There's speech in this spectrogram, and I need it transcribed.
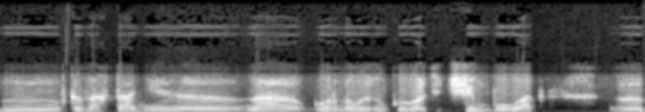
в Казахстане э, на горнолыжном курорте Чимбулак. Э,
